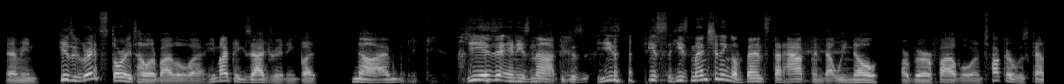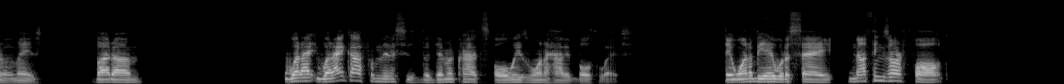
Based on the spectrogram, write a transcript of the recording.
I mean, he's a great storyteller, by the way. He might be exaggerating, but no, I'm, he isn't, and he's not because he's he's he's mentioning events that happened that we know are verifiable. And Tucker was kind of amazed, but um, what I what I got from this is the Democrats always want to have it both ways. They want to be able to say nothing's our fault,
